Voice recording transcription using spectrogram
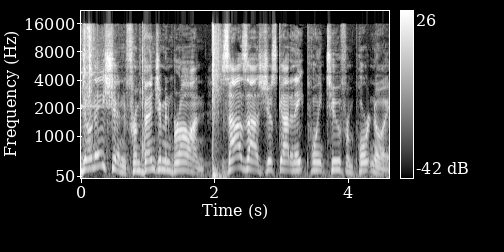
Donation from Benjamin Braun. Zaza's just got an 8.2 from Portnoy.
